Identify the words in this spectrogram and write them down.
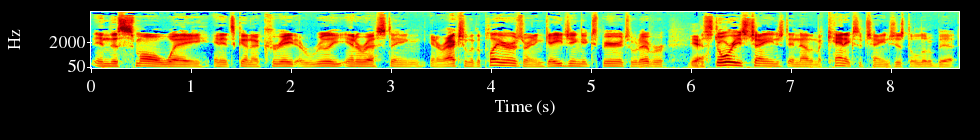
in this small way and it's going to create a really interesting interaction with the players or an engaging experience or whatever. Yeah. the story's changed and now the mechanics have changed just a little bit.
